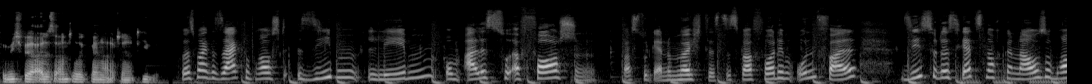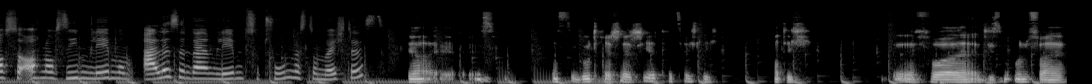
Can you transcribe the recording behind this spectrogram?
Für mich wäre alles andere keine Alternative. Du hast mal gesagt, du brauchst sieben Leben, um alles zu erforschen, was du gerne möchtest. Das war vor dem Unfall. Siehst du das jetzt noch genauso? Brauchst du auch noch sieben Leben, um alles in deinem Leben zu tun, was du möchtest? Ja, hast du gut recherchiert. Tatsächlich hatte ich äh, vor diesem Unfall,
